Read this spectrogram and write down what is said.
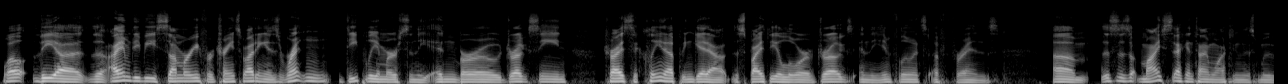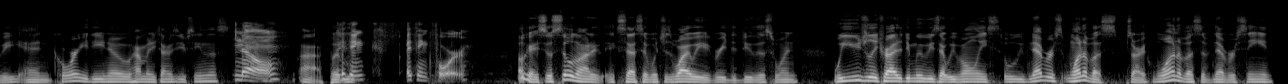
Well, the uh, the IMDb summary for Train Spotting is Renton, deeply immersed in the Edinburgh drug scene, tries to clean up and get out despite the allure of drugs and the influence of friends. Um, this is my second time watching this movie, and Corey, do you know how many times you've seen this? No, Ah, but I think I think four. Okay, so still not excessive, which is why we agreed to do this one. We usually try to do movies that we've only we've never one of us sorry one of us have never seen,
